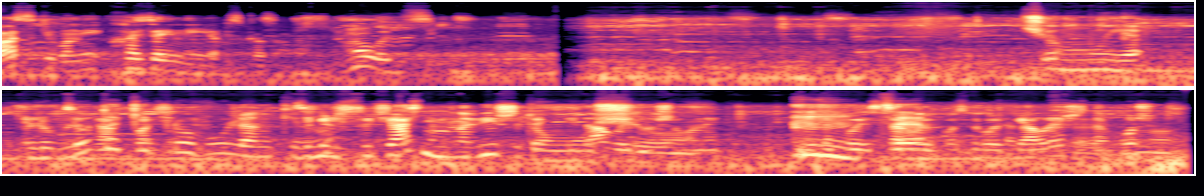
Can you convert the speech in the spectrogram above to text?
баски, вони хазяйни, я б сказала. Молодці. Чому я люблю Це такі бачите. прогулянки? Ну, більш сучасні, новіші такі, Тому да, видно, що що вони це такої старої постройки, але ж так, також воно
